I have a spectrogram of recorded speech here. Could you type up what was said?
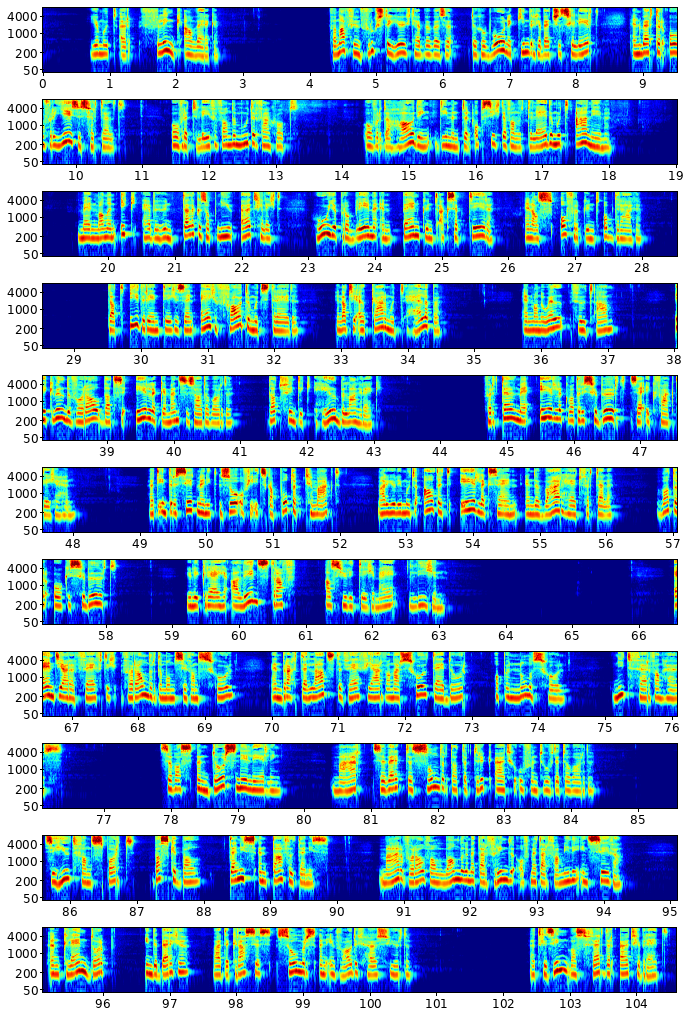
Je moet er flink aan werken. Vanaf hun vroegste jeugd hebben we ze de gewone kindergebedjes geleerd en werd er over Jezus verteld, over het leven van de moeder van God, over de houding die men ten opzichte van het lijden moet aannemen. Mijn man en ik hebben hun telkens opnieuw uitgelegd hoe je problemen en pijn kunt accepteren en als offer kunt opdragen. Dat iedereen tegen zijn eigen fouten moet strijden en dat je elkaar moet helpen. En Manuel vult aan: Ik wilde vooral dat ze eerlijke mensen zouden worden. Dat vind ik heel belangrijk. Vertel mij eerlijk wat er is gebeurd, zei ik vaak tegen hen. Het interesseert mij niet zo of je iets kapot hebt gemaakt, maar jullie moeten altijd eerlijk zijn en de waarheid vertellen, wat er ook is gebeurd. Jullie krijgen alleen straf als jullie tegen mij liegen. Eind jaren vijftig veranderde Montse van school en bracht de laatste vijf jaar van haar schooltijd door op een nonnenschool, niet ver van huis. Ze was een doorsnee leerling, maar ze werkte zonder dat er druk uitgeoefend hoefde te worden. Ze hield van sport, basketbal, tennis en tafeltennis, maar vooral van wandelen met haar vrienden of met haar familie in Seva, een klein dorp in de bergen waar de Gracias zomers een eenvoudig huis huurden. Het gezin was verder uitgebreid.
